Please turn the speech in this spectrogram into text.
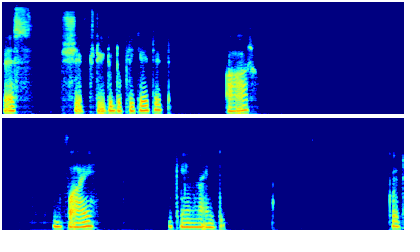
Press shift D to duplicate it. R. Y. Again 90 good.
